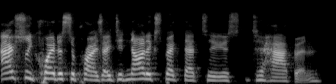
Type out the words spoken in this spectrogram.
actually quite a surprise. I did not expect that to to happen.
